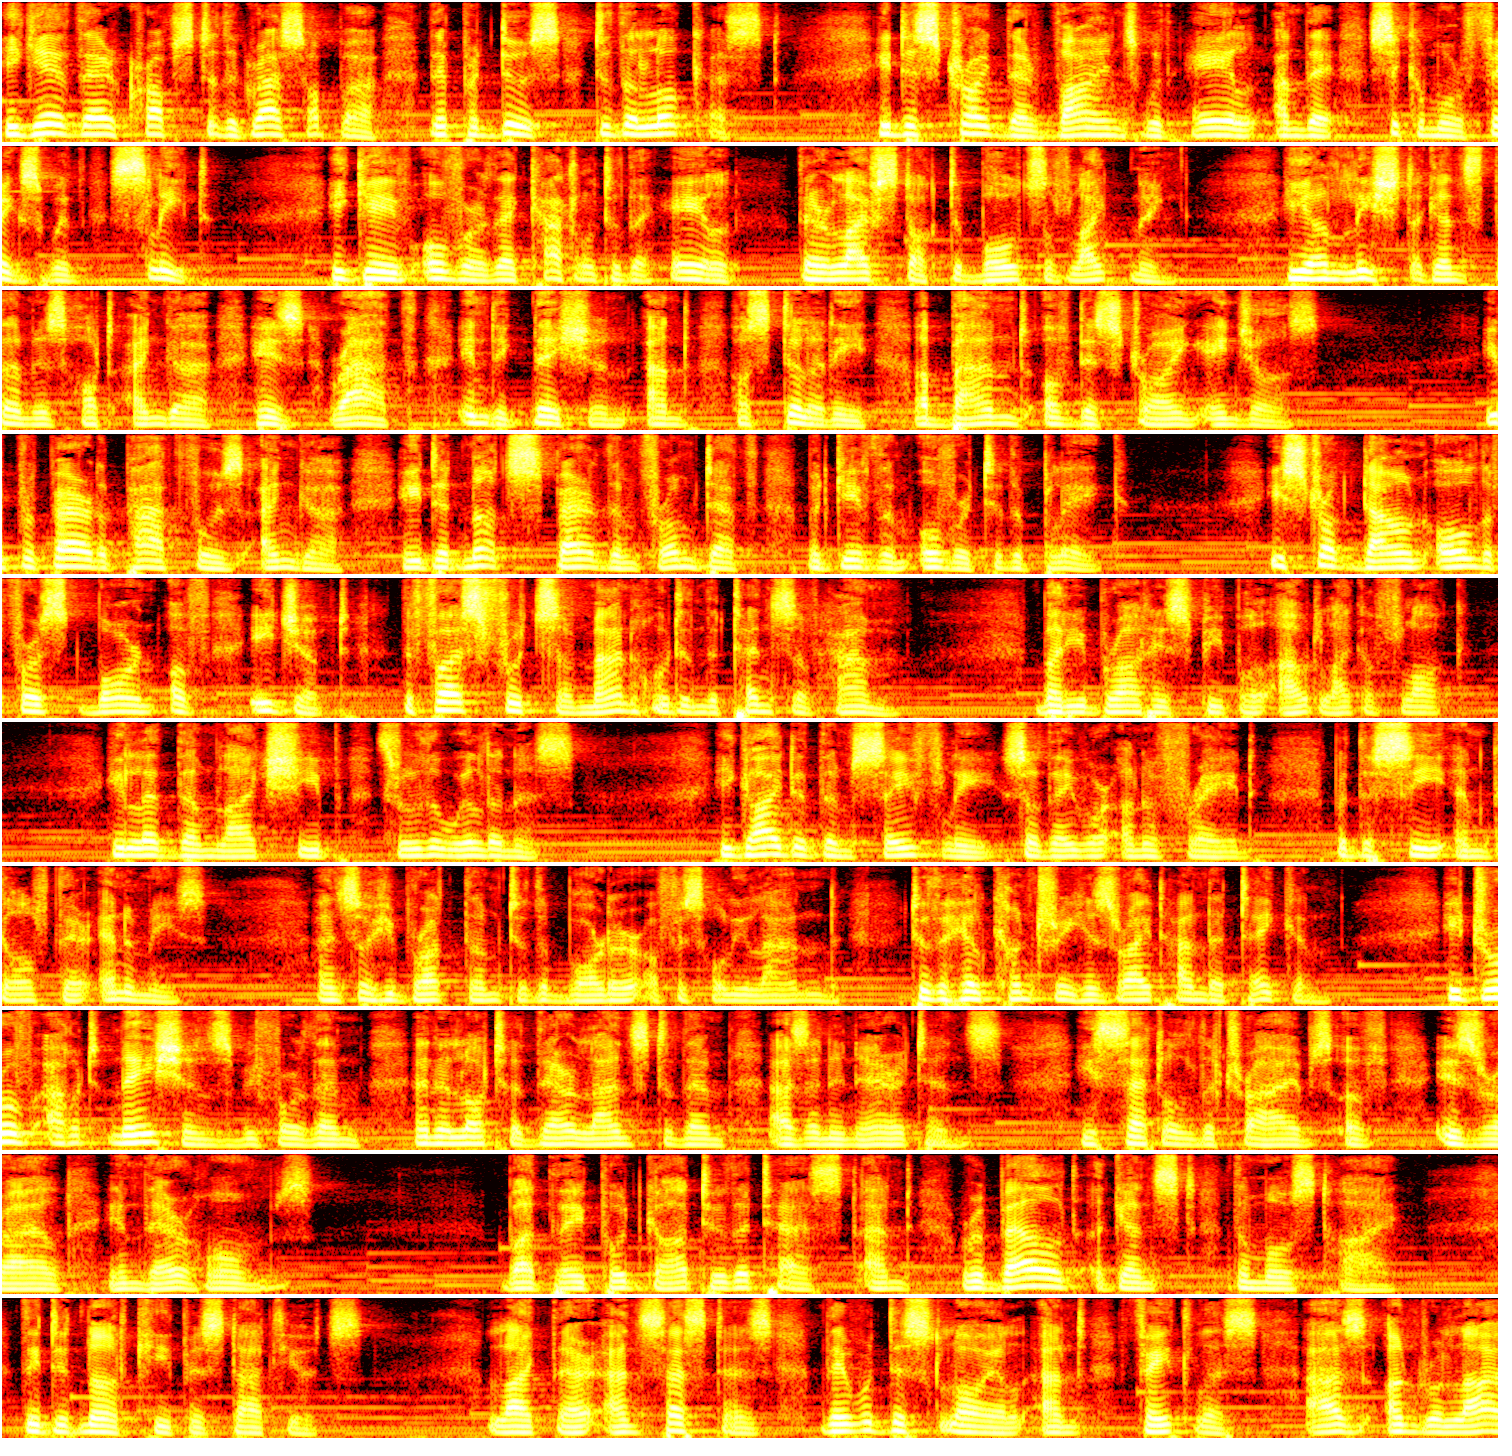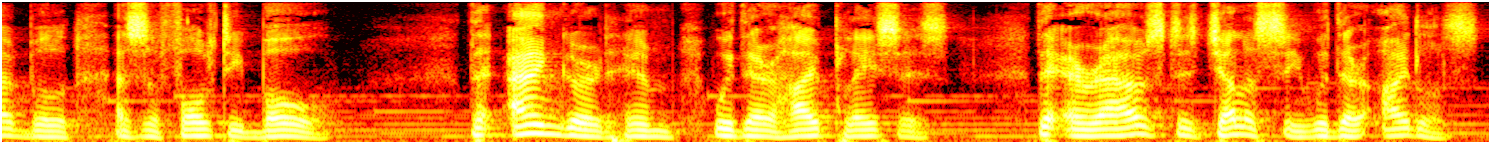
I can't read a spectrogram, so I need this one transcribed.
He gave their crops to the grasshopper, their produce to the locust. He destroyed their vines with hail and their sycamore figs with sleet. He gave over their cattle to the hail, their livestock to bolts of lightning. He unleashed against them his hot anger, his wrath, indignation, and hostility, a band of destroying angels. He prepared a path for his anger. He did not spare them from death, but gave them over to the plague. He struck down all the firstborn of Egypt, the firstfruits of manhood in the tents of Ham. But he brought his people out like a flock. He led them like sheep through the wilderness. He guided them safely so they were unafraid, but the sea engulfed their enemies. And so he brought them to the border of his holy land, to the hill country his right hand had taken. He drove out nations before them and allotted their lands to them as an inheritance. He settled the tribes of Israel in their homes. But they put God to the test and rebelled against the Most High. They did not keep his statutes. Like their ancestors, they were disloyal and faithless, as unreliable as a faulty bow. They angered him with their high places they aroused his jealousy with their idols.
